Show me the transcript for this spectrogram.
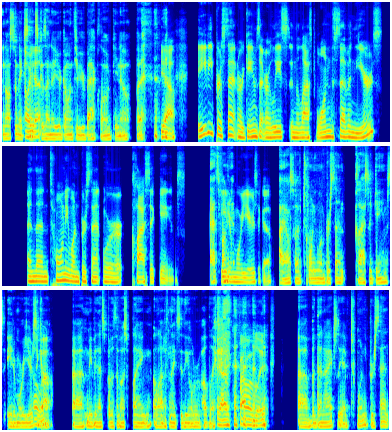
And also makes Oh, sense yeah. because I know you're going through your backlog, you know? But Yeah. 80% are games that were released in the last 1 to 7 years. And then 21% were classic games that's 8 or more years ago. I also have 21% classic games eight or more years Oh, ago. wow. Uh, maybe that's both of us playing a lot of Knights of the Old Republic. Yeah, probably. uh, but then I actually have 20%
